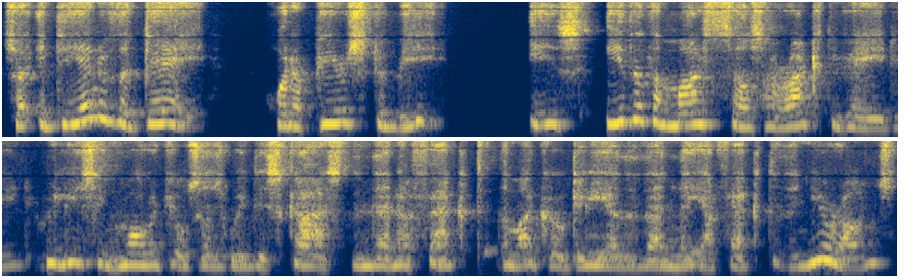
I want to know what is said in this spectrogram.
So at the end of the day, what appears to be is either the mast cells are activated, releasing molecules as we discussed, and then affect the microglia, and then they affect the neurons,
